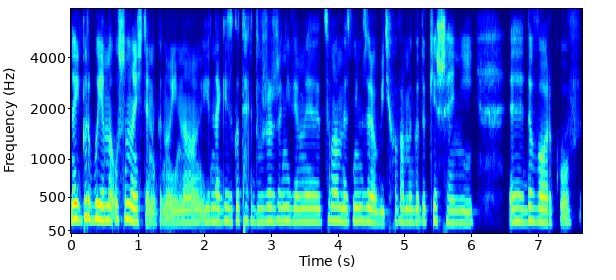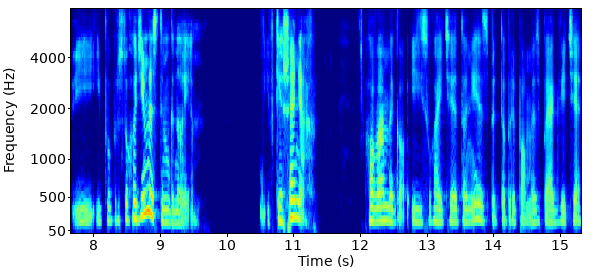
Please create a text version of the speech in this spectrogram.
No i próbujemy usunąć ten gnój. No, jednak jest go tak dużo, że nie wiemy, co mamy z nim zrobić. Chowamy go do kieszeni, y, do worków i, i po prostu chodzimy z tym gnojem. I w kieszeniach chowamy go. I słuchajcie, to nie jest zbyt dobry pomysł, bo jak wiecie,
